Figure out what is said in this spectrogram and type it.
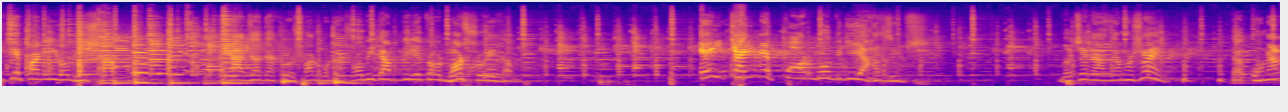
বিনাশকারী অভিশাপ। রাজা দেখল সর্বনাশ অভিশাপ দিলে তো ভস্য হয়ে যাবে। এই টাইমে পর্বত গিয়ে হাজির। বলছে, রাজামশাই, তা ওনার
